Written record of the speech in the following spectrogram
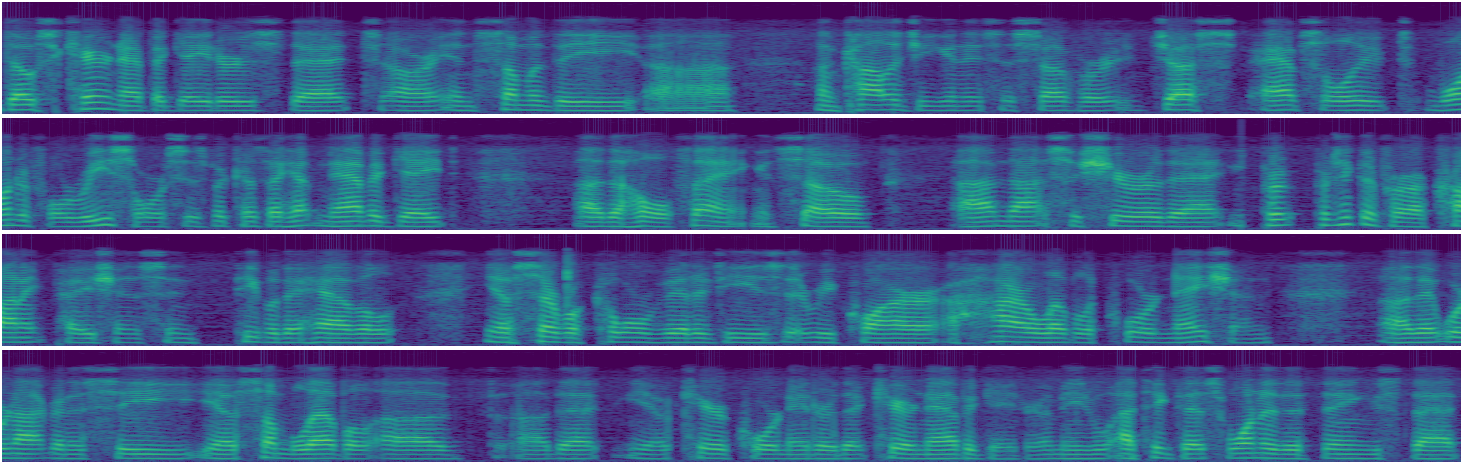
those care navigators that are in some of the uh, oncology units and stuff are just absolute wonderful resources because they help navigate uh, the whole thing. And so I'm not so sure that, particularly for our chronic patients and people that have, a, you know, several comorbidities that require a higher level of coordination, uh, that we're not going to see, you know, some level of uh, that, you know, care coordinator, that care navigator. I mean, I think that's one of the things that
